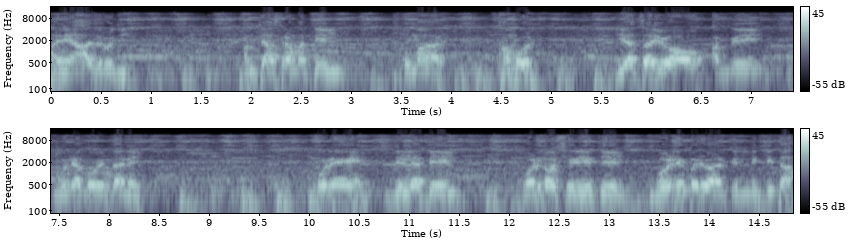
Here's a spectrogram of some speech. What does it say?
आणि आज रोजी आमच्या आश्रमातील कुमार अमोल याचा विवाह अगदी गुन्ह्या गोविंदाने पुणे जिल्ह्यातील वडगाव शेरी येथील गोरडे परिवारातील निकिता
